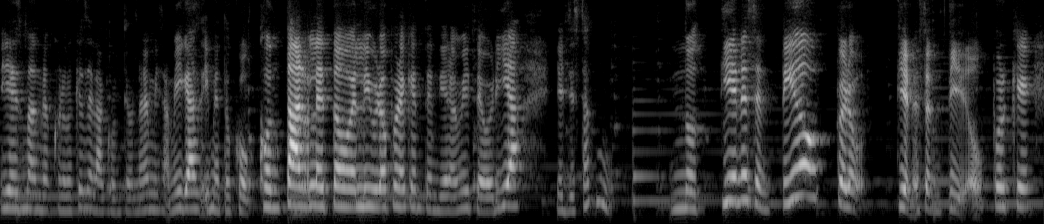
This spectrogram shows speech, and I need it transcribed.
Y es más, me acuerdo que se la conté a una de mis amigas y me tocó contarle todo el libro para que entendiera mi teoría. Y ella está como, no tiene sentido, pero tiene sentido, porque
